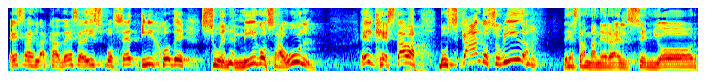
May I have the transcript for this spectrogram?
Esta es la cabeza de Isboset, hijo de su enemigo Saúl, el que estaba buscando su vida. De esta manera el Señor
